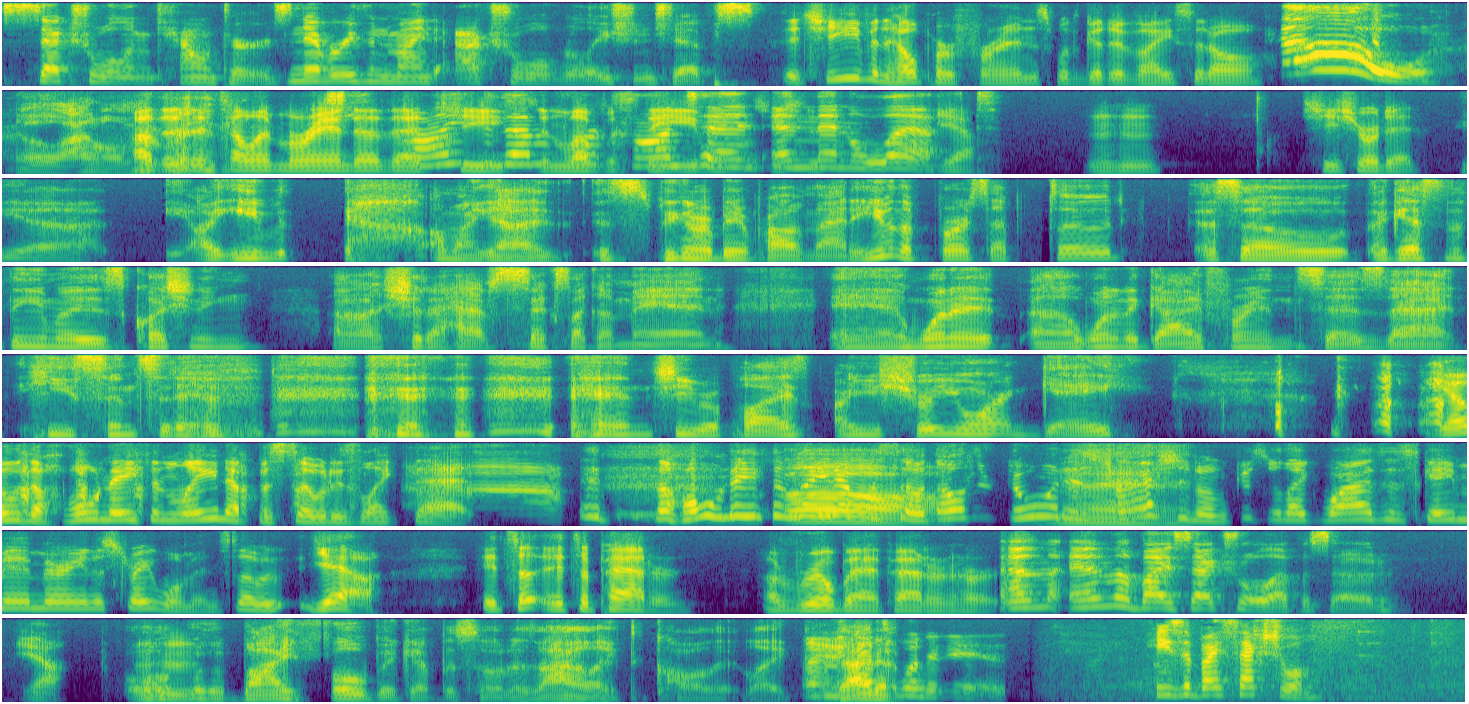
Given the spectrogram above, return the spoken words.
sexual encounters. Never even mind actual relationships. Did she even help her friends with good advice at all? No. No, I don't. Other than telling Miranda that she's them in love with content Steve and, and, then left. Yeah. hmm She sure did. yeah, I even. Oh my god! It's, speaking of her being problematic, even the first episode. So I guess the theme is questioning: uh, Should I have sex like a man? And one of uh, one of the guy friends says that he's sensitive, and she replies, "Are you sure you aren't gay?" Yo, the whole Nathan Lane episode is like that. It's the whole Nathan Lane Oh, episode. All they're doing is trashing him because they're like, why is this gay man marrying a straight woman? So yeah, it's a it's a pattern, a real bad pattern of her. And and the bisexual episode. or, Mhm. or the biphobic episode, as I like to call it. Like I mean, that. that's ep- what it is. He's a bisexual.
